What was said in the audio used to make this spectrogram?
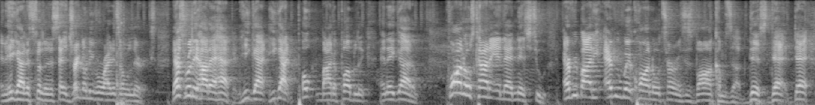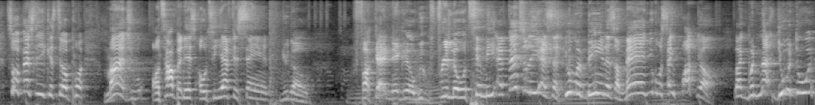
and he got his feeling and said Drake don't even write his own lyrics. That's really how that happened. He got he got poked by the public and they got him. Quando's kind of in that niche too. Everybody, everywhere Quando turns, his bond comes up. This, that, that. So eventually he gets to a point. Mind you, on top of this, OTF is saying, you know, fuck that nigga, we free little Timmy. Eventually, as a human being, as a man, you gonna say fuck y'all. Like, but not you would do it.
